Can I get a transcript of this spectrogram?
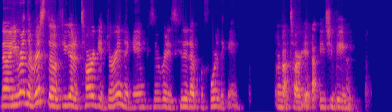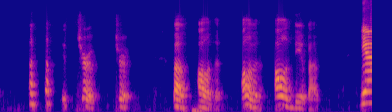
now you run the risk though if you go to target during the game because everybody's hit it up before the game. Or not target yeah. heb true, true. Both, all of them, all of them, all of the above. Yeah,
